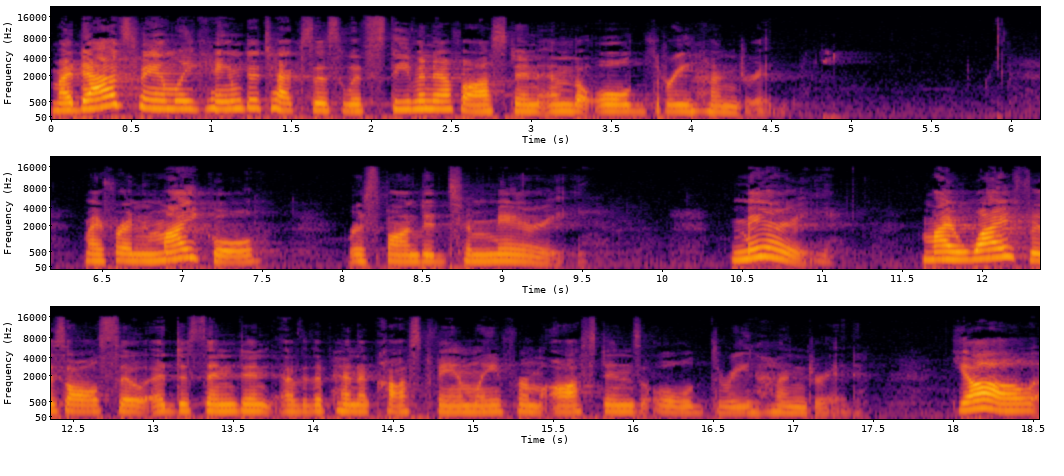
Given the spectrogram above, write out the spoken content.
My dad's family came to Texas with Stephen F. Austin and the Old 300. My friend Michael responded to Mary, Mary, my wife is also a descendant of the Pentecost family from Austin's Old 300. Y'all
